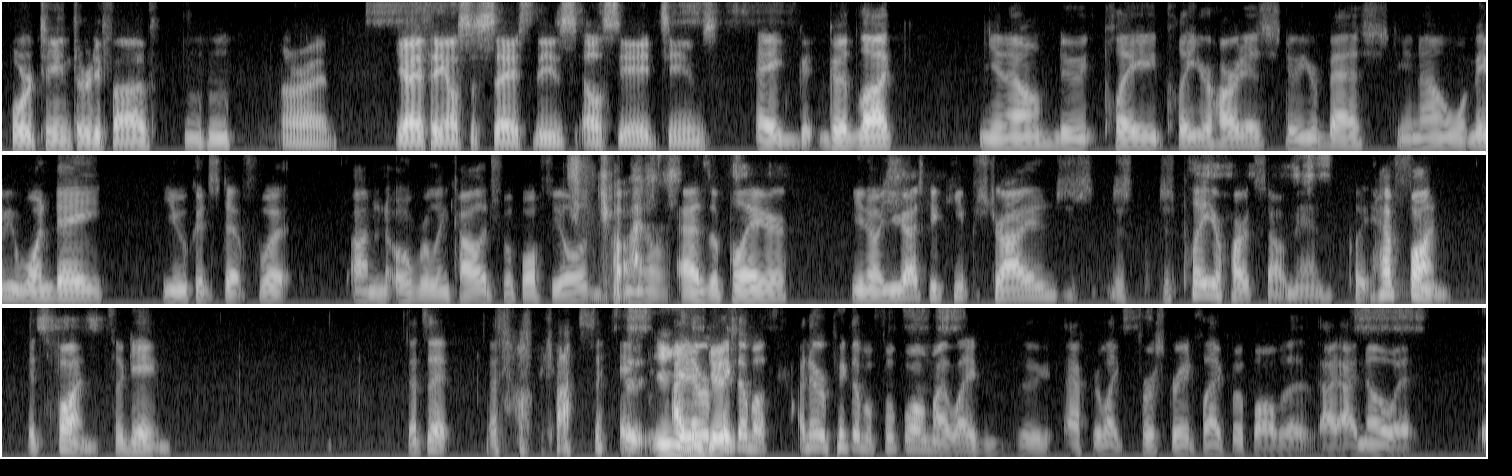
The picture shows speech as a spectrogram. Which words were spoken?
14, 35. Mm-hmm. All right. You got anything else to say to these LC8 teams? Hey, g- good luck. You know, do play play your hardest, do your best. You know, maybe one day you could step foot on an Oberlin College football field. You know, as a player, you know, you guys could keep striving. Just just just play your hearts out, man. Play, have fun. It's fun. It's a game. That's it. That's all I gotta say. You I never good- picked up a I never picked up a football in my life uh, after like first grade flag football, but I, I know it.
